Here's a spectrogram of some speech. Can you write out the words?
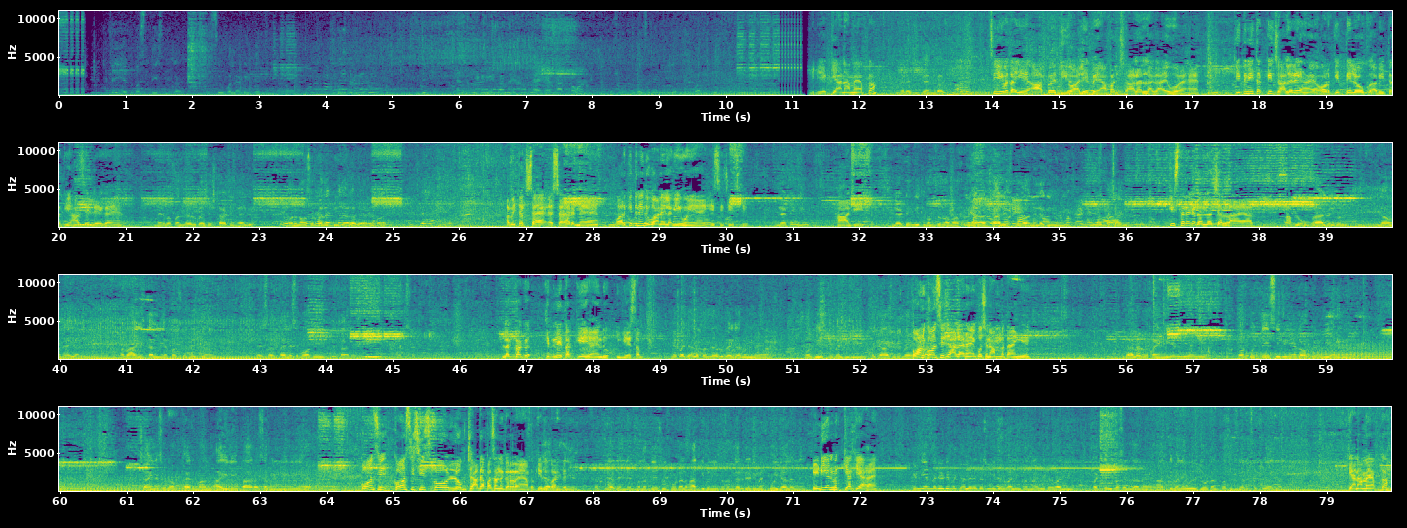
चाहिए तो बस बीस मीटर इससे ऊपर लेटिंग कोई नहीं ये क्या नाम है आपका? मेरा जितेंद्र जी ये बताइए आप दिवाली पे यहाँ पर झालर लगाए हुए हैं। कितनी तक की झालरें हैं और कितने लोग अभी तक यहाँ से ले गए हैं? मेरे पास पंद्रह रुपए से स्टार्टिंग है और नौ सौ रुपये तक की ज़्यादा है अभी तक शह- शहर में और कितनी दुकानें लगी हुई हैं इसी चीज़ की? लेटिंग हाँ जी। लेटिंग की तो कम से कम अपने यहाँ चालीस दुकानें लगी हुई हैं में। किस तरह का धंधा चल रहा है आप आप लोगों का? बिल्कुल डाउन है यानी अब आगे कल या परसों देखते हैं। पहले से बहुत ही बेकार है। लगभग कितने तक की हैं ये सब? मेरे पास झालर पंद्रह रुपए का भी है और बीस रुपए की भी पचास रुपए। कौन कौन सी झालर हैं? कुछ नाम बताएँगे। झालर रुपये इंडियन भी आएँगे और कुछ देसी भी हैं रॉकेट भी आएँगे। चाइना से तो खैर माल आ ही नहीं पा रहा सब इंडियन ही है। कौन सी कौन सी चीज़ को लोग ज़्यादा पसंद कर रहे हैं आपकी ज़्यादा दुकान पे? सबसे ज़्यादा इंडियन मतलब देसी टोटल हाथ की बनी पसंद कर रेडीमेड कोई झालर नहीं। इंडियन में क्या क्या है? इंडियन में रेडीमेड झाले है दस मीटर वाली पंद्रह मीटर वाली पट्टे भी पसंद कर रहे हैं हाथ के बने हुए टोटल पसंद कर रहे हैं सबसे ज़्यादा। क्या नाम है आपका।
